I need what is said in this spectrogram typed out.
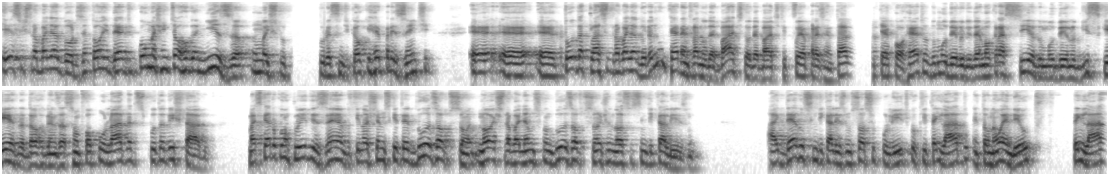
esses trabalhadores. Então, a ideia de como a gente organiza uma estrutura sindical que represente é, é, é, toda a classe trabalhadora. Eu não quero entrar no debate, que é o debate que foi apresentado, que é correto, do modelo de democracia, do modelo de esquerda, da organização popular, da disputa do Estado. Mas quero concluir dizendo que nós temos que ter duas opções. Nós trabalhamos com duas opções no nosso sindicalismo. A ideia do sindicalismo sociopolítico, que tem lado, então não é neutro, tem lado,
